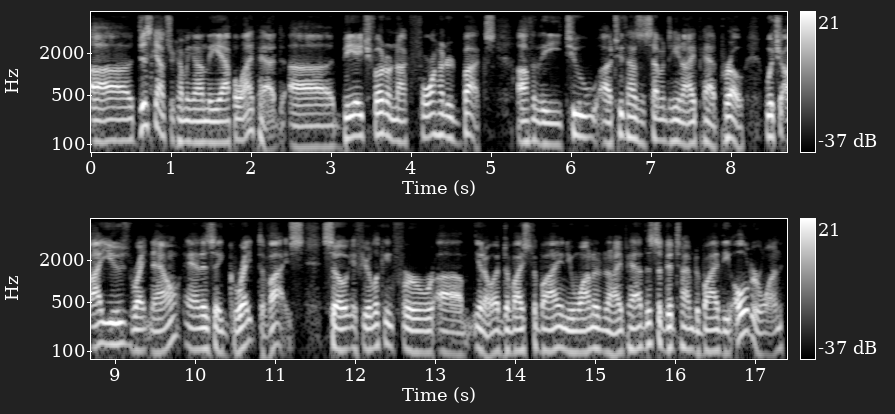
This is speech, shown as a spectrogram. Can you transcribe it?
uh, discounts are coming on the Apple iPad. Uh, BH Photo knocked 400 bucks off of the two, uh, 2017 iPad Pro, which I use right now and is a great device. So if you're looking for, um, you know, a device to buy and you wanted an iPad, this is a good time to buy the older one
